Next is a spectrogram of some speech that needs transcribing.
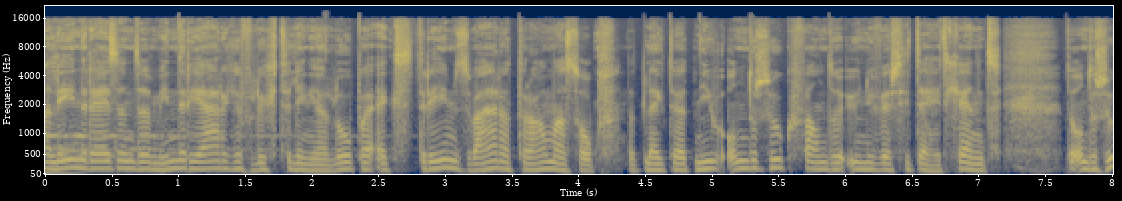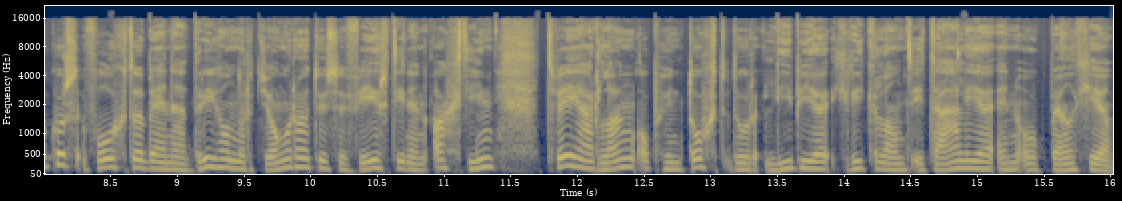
Alleenreizende minderjarige vluchtelingen lopen extreem zware trauma's op. Dat blijkt uit nieuw onderzoek van de Universiteit Gent. De onderzoekers volgden bijna 300 jongeren tussen 14 en 18 twee jaar lang op hun tocht door Libië, Griekenland, Italië en ook België.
